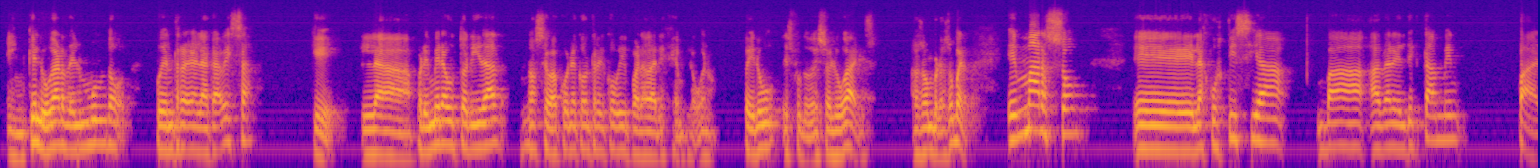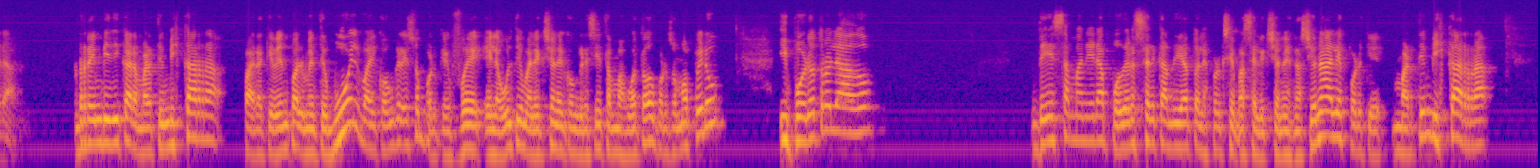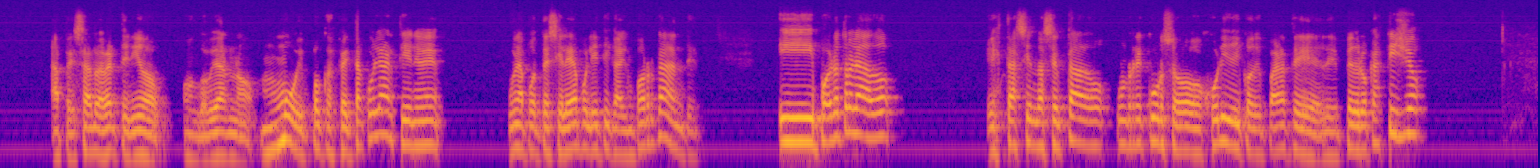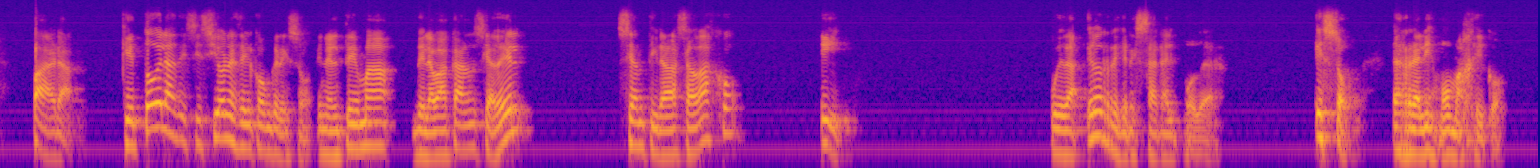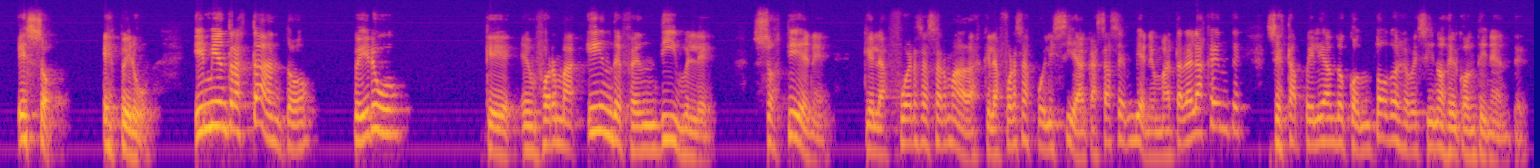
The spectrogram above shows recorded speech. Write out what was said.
¿En qué lugar del mundo puede entrar en la cabeza que la primera autoridad no se vacune contra el COVID para dar ejemplo. Bueno, Perú es uno de esos lugares. Asombroso. Bueno, en marzo eh, la justicia va a dar el dictamen para reivindicar a Martín Vizcarra, para que eventualmente vuelva al Congreso, porque fue en la última elección el congresista más votado por Somos Perú, y por otro lado, de esa manera poder ser candidato a las próximas elecciones nacionales, porque Martín Vizcarra, a pesar de haber tenido un gobierno muy poco espectacular, tiene una potencialidad política importante. Y por otro lado, está siendo aceptado un recurso jurídico de parte de Pedro Castillo para que todas las decisiones del Congreso en el tema de la vacancia de él sean tiradas abajo y pueda él regresar al poder. Eso es realismo mágico. Eso es Perú. Y mientras tanto, Perú, que en forma indefendible sostiene que las Fuerzas Armadas, que las Fuerzas Policíacas hacen bien en matar a la gente, se está peleando con todos los vecinos del continente.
